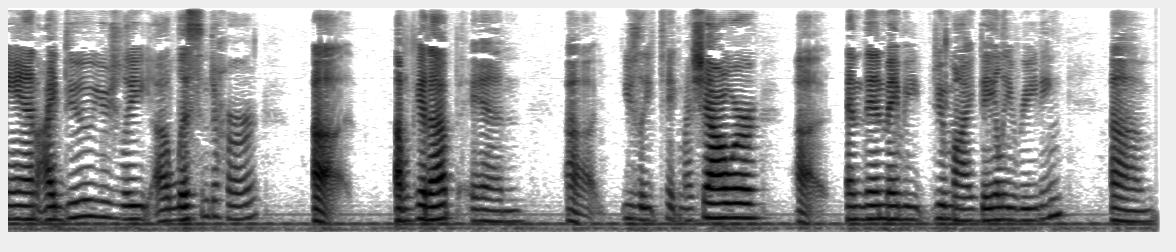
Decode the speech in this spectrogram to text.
And I do usually uh, listen to her. Uh, I'll get up and uh, usually take my shower uh, and then maybe do my daily reading. Um,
